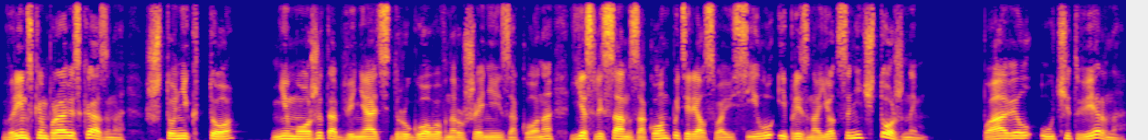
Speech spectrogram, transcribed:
В римском праве сказано, что никто не может обвинять другого в нарушении закона, если сам закон потерял свою силу и признается ничтожным. Павел учит верно.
